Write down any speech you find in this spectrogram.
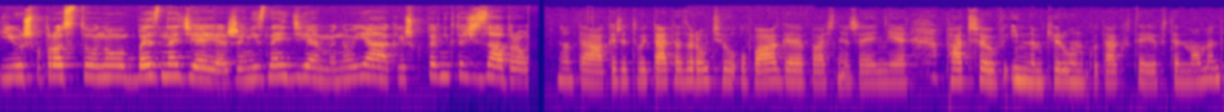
i już po prostu no, beznadzieja, że nie znajdziemy, no jak, już pewnie ktoś zabrał. No tak, że twój tata zwrócił uwagę właśnie, że nie patrzył w innym kierunku, tak, w, tej, w ten moment,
